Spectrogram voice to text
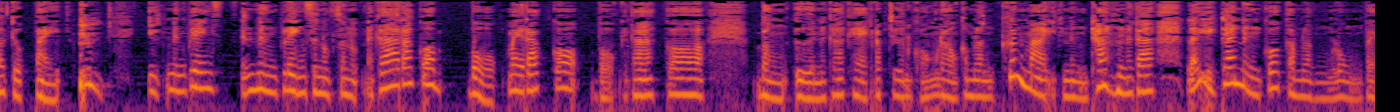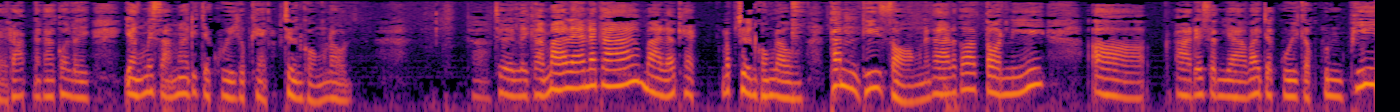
ก็จบไป อีกหนึ่งเพลงหนึ่งเพลงสนุกสนุกนะคะ รักก็บอกไม่รักก็บอกนะคะ ก็บังเอิญนะคะ แขกรับเชิญของเรากำลังขึ้นมาอีกหนึ่งท่านนะคะ แล้วอีกท่านหนึ่งก็กำลังลงไปรับนะคะ ก็เลยยังไม่สามารถที่จะคุยกับแขกรับเชิญของเราค่ะเชิญเลยค่ะ มาแล้วนะคะ มาแล้วแขกรับเชิญของเราท่านที่สองนะคะ แล้วก็ตอนนี้พาได้สัญญาว่าจะคุยกับคุณพี่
